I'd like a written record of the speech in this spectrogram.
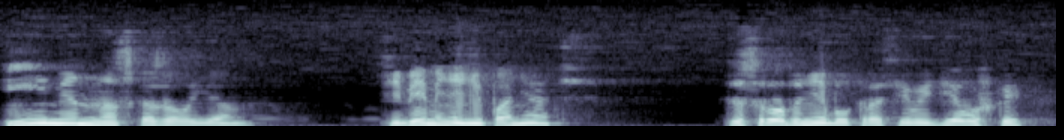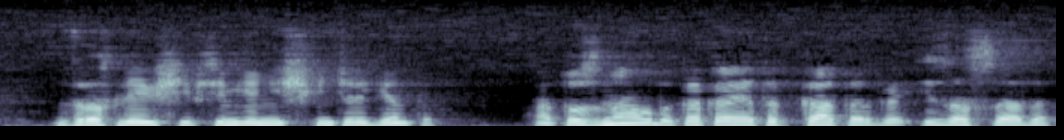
Именно, — сказал Ян. Тебе меня не понять. Ты сроду не был красивой девушкой, взрослеющей в семье нищих интеллигентов. А то знал бы, какая это каторга и засада.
